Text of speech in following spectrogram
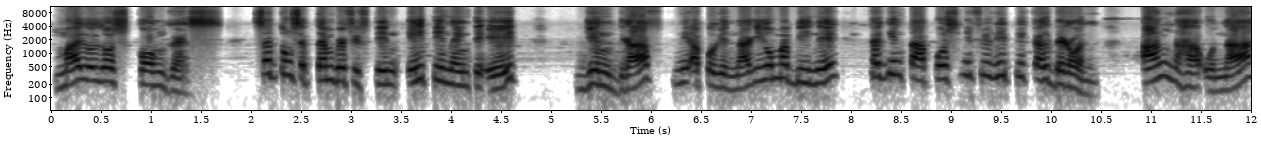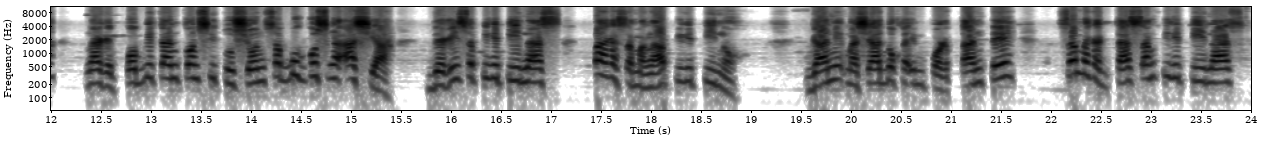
Malolos Congress. Sadtong September 15, 1898, gindraft ni Apolinario Mabini kag gintapos ni Felipe Calderon ang nahauna nga Republican Constitution sa bugos nga Asya diri sa Pilipinas para sa mga Pilipino. Gani masyado ka-importante sa maragtas ang Pilipinas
